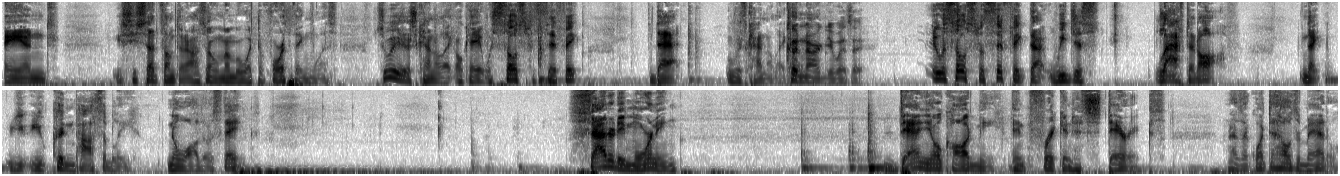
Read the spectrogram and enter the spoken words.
And she said something, I don't remember what the fourth thing was. So we were just kind of like, okay, it was so specific that it was kind of like, couldn't argue with it. it was so specific that we just laughed it off. Like you, you couldn't possibly know all those things. Saturday morning, Danielle called me in freaking hysterics. And I was like, what the hell's the matter?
